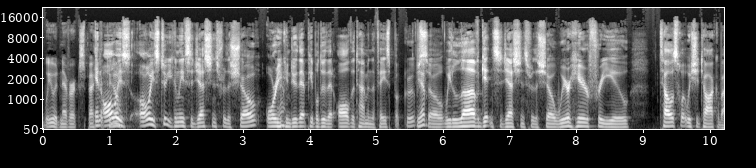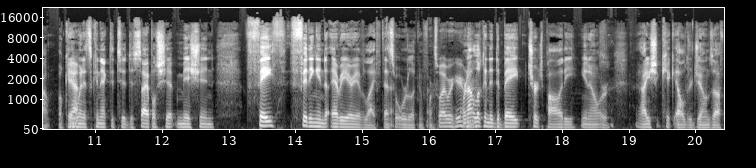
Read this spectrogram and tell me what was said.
we would never expect. And it to go. always, always too, you can leave suggestions for the show, or you can do that. People do that all the time in the Facebook group. Yep. So we love getting suggestions for the show. We're here for you. Tell us what we should talk about. Okay, Yeah. when it's connected to discipleship, mission, faith, fitting into every area of life. That's what we're looking for. That's why we're here, We're not man. looking to debate church polity, you know, or how you should kick Elder Jones off.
